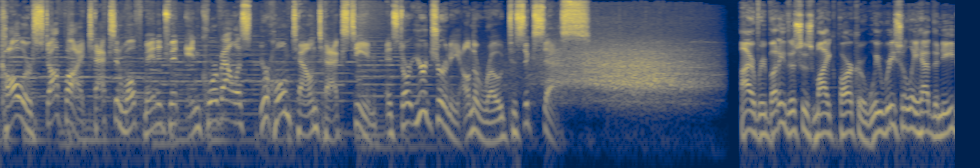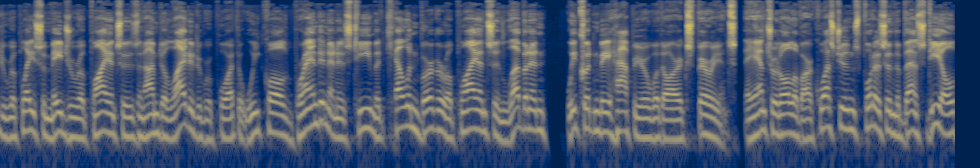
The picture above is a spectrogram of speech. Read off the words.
Call or stop by Tax and Wealth Management in Corvallis, your hometown tax team, and start your journey on the road to success. Hi, everybody. This is Mike Parker. We recently had the need to replace some major appliances, and I'm delighted to report that we called Brandon and his team at Kellenberger Appliance in Lebanon. We couldn't be happier with our experience. They answered all of our questions, put us in the best deal,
